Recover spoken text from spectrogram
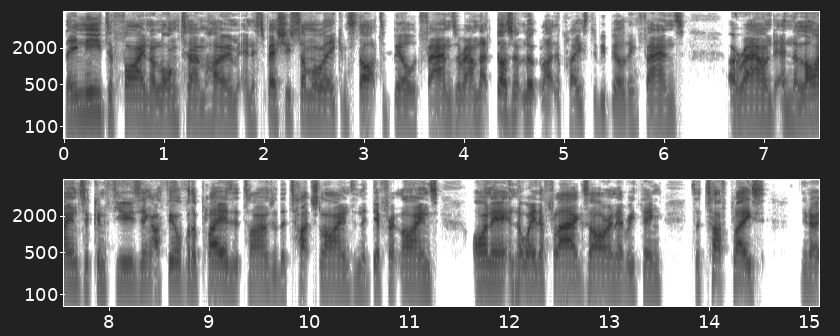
They need to find a long-term home, and especially somewhere where they can start to build fans around. That doesn't look like the place to be building fans around. And the lines are confusing. I feel for the players at times with the touch lines and the different lines on it, and the way the flags are and everything. It's a tough place, you know,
